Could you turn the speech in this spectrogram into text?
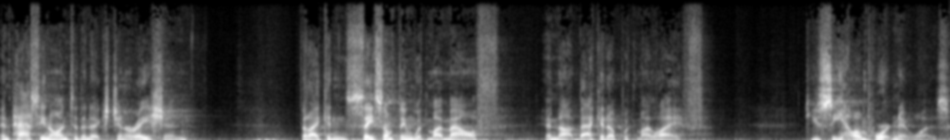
and passing on to the next generation that I can say something with my mouth and not back it up with my life. Do you see how important it was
